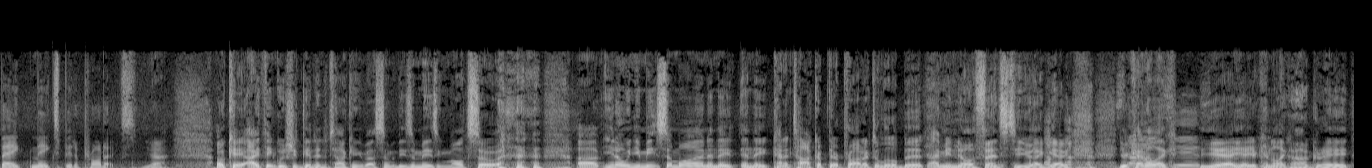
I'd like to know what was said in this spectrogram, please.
make makes better products. Yeah. Okay, I think we should get into talking about some of these amazing malts. So, uh, you know, when you meet someone and they and they kind of talk up their product a little bit. I mean, no offense to you, I get it. You're kind of like, yeah, yeah. You're kind of like, oh, great.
